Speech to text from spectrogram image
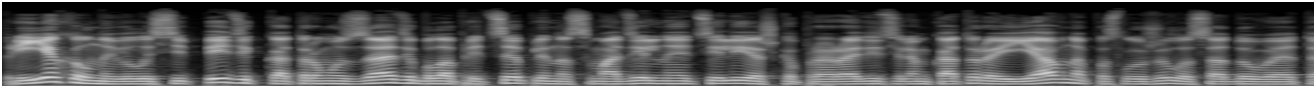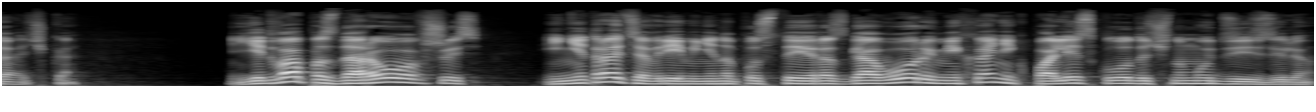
Приехал на велосипеде, к которому сзади была прицеплена самодельная тележка, прародителем которой явно послужила садовая тачка. Едва поздоровавшись и не тратя времени на пустые разговоры, механик полез к лодочному дизелю.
